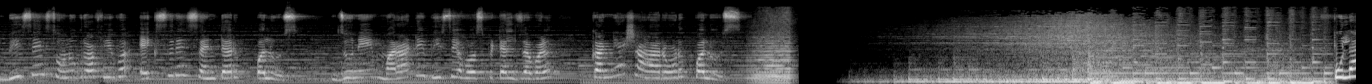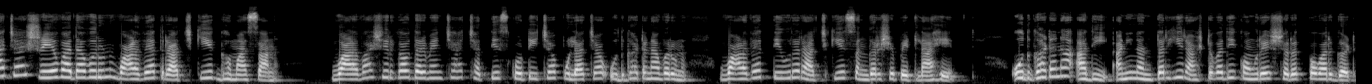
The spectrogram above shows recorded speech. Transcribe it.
भिसे सोनोग्राफी व एक्स रे सेंटर पलूस. जुने मराठे भिसे हॉस्पिटल जवळ कन्याशाळा रोड पलूस. पुलाच्या श्रेयवादावरून वाळव्यात राजकीय घमासान. वाळवा शिरगाव दरम्यानच्या छत्तीस कोटीच्या पुलाच्या उद्घाटनावरून वाळव्यात तीव्र राजकीय संघर्ष पेटला आहे. उद्घाटनाआधी आणि नंतरही राष्ट्रवादी काँग्रेस शरद पवार गट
